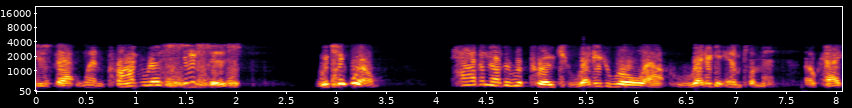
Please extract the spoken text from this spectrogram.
is that when progress ceases, which it will, have another approach ready to roll out, ready to implement. Okay?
